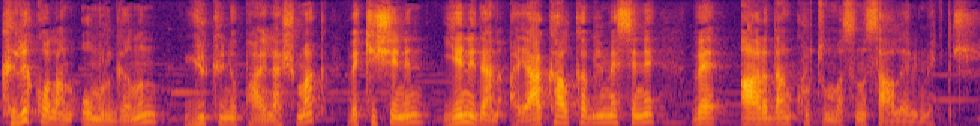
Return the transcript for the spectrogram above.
kırık olan omurganın yükünü paylaşmak ve kişinin yeniden ayağa kalkabilmesini ve ağrıdan kurtulmasını sağlayabilmektir.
